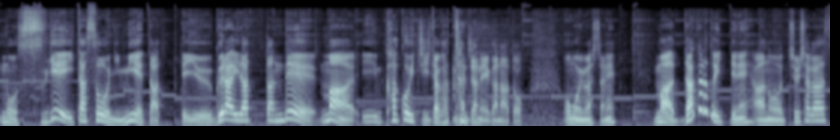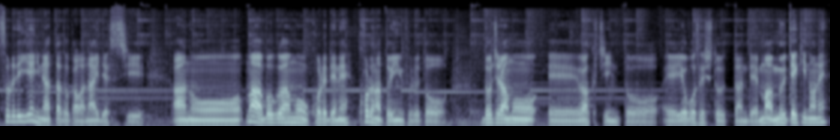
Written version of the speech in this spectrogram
もうすげえ痛そうに見えたっていうぐらいだったんでまあ過去一痛かったんじゃねえかなと 思いましたね。まあだからといってねあの注射がそれで嫌になったとかはないですしあのーまあ僕はもうこれでねコロナとインフルとどちらも、えーワクチンと、えー予防接種と打ったんで、まあ、無敵のね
